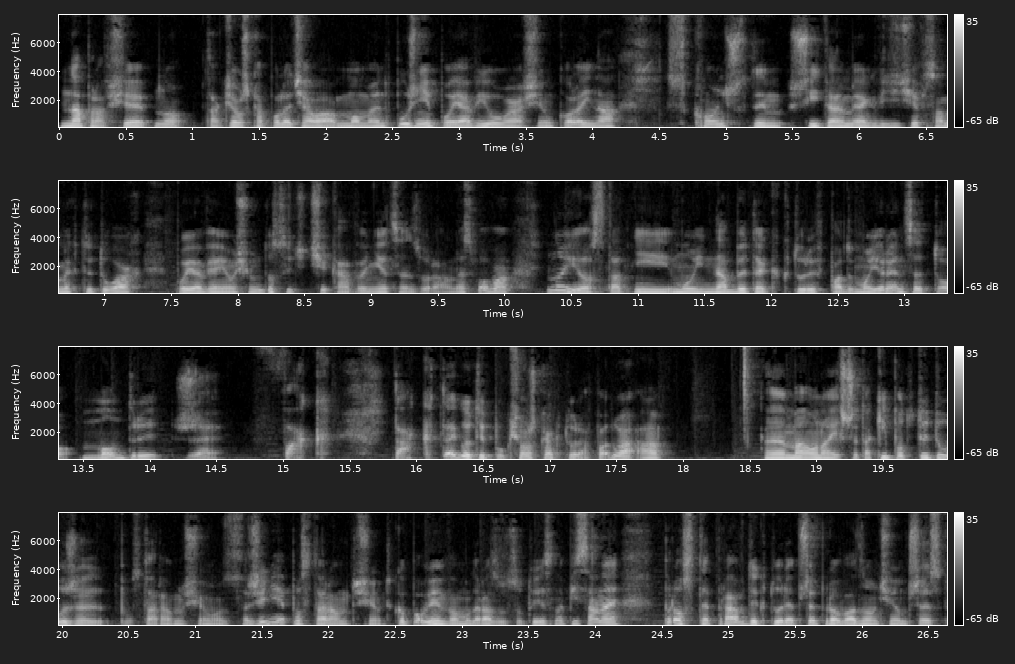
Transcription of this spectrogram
napraw się. No, ta książka poleciała moment. Później pojawiła się kolejna Skończ z tym shitem. Jak widzicie w samych tytułach pojawiają się dosyć ciekawe, niecenzuralne słowa. No i ostatni mój nabytek, który wpadł w moje ręce to Mądry, że fuck. Tak, tego typu książka, która wpadła, a ma ona jeszcze taki podtytuł, że postaram się, w zasadzie nie postaram się, tylko powiem Wam od razu, co tu jest napisane. Proste prawdy, które przeprowadzą Cię przez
